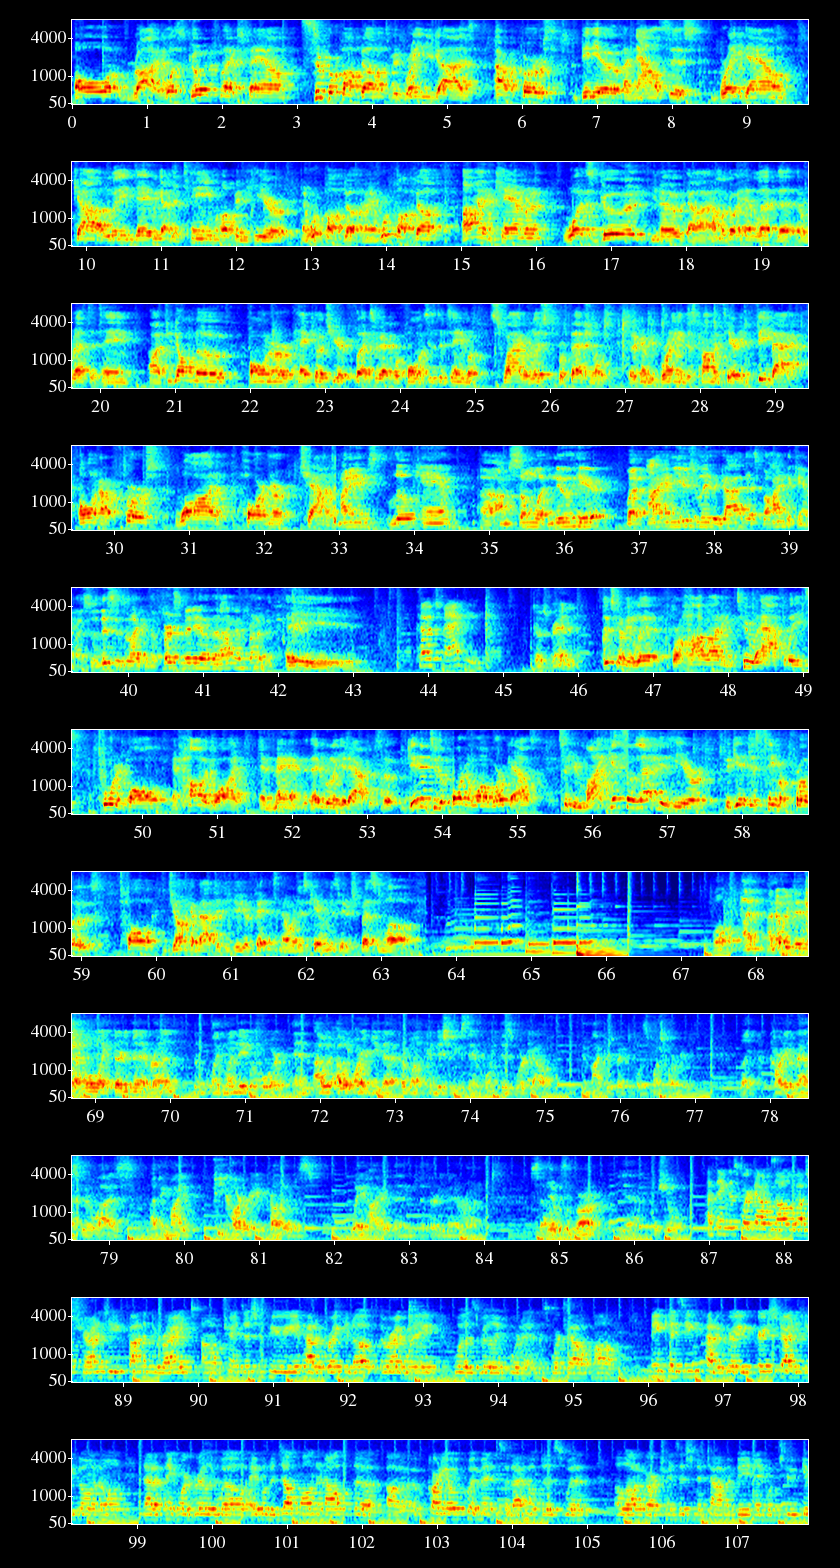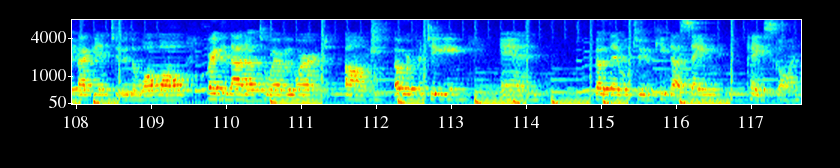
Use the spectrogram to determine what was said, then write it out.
All right, what's good, Flex fam? Super pumped up to be bringing you guys our first video analysis breakdown. Golly, day, we got the team up in here, and we're pumped up, man. We're pumped up. I am Cameron. What's good? You know, uh, I'm gonna go ahead and let the, the rest of the team. Uh, if you don't know, owner, head coach here at Flex Affect Performance. This is a team of swaggerlicious professionals that are going to be bringing this commentary and feedback on our first WOD Partner Challenge. My name's Lil Cam. Uh, I'm somewhat new here, but I am usually the guy that's behind the camera. So this is like the first video that I'm in front of it. Hey. Coach Maggie. Coach Brandon. This is going to be lit. We're highlighting two athletes Tori Paul and Holly White, and man, did they really get after it. So get into the partner WOD workouts so you might get selected here to get this team of pros talk junk about you as you do your fitness. No, we're just kidding. We're just here to express some love. Well, I, I know we did that whole like 30 minute run the, like Monday before, and I would I would argue that from a conditioning standpoint, this workout, in my perspective, was much harder. Like cardiovascular wise, I think my peak heart rate probably was way higher than the 30 minute run. So It was a burn, yeah, for sure. I think this workout was all about strategy, finding the right um, transition period, how to break it up the right way was really important in this workout. Um, me and Casey had a great, great strategy going on that I think worked really well, able to jump on and off the uh, cardio equipment, so that helped us with a lot of our transition in time and being able to get back into the wall ball, breaking that up to where we weren't um, over fatiguing and both able to keep that same pace going.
